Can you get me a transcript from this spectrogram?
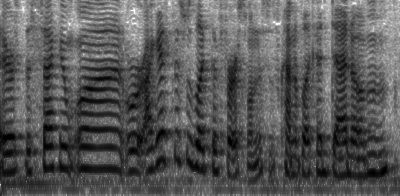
There's the second one, or I guess this was like the first one. This was kind of like a denim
